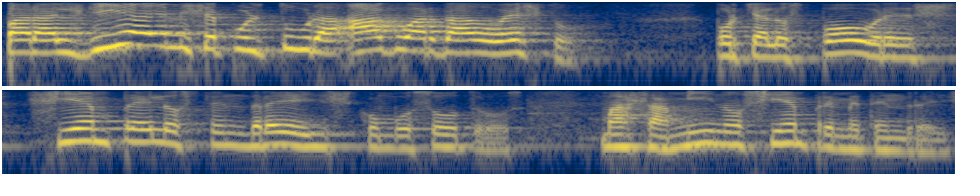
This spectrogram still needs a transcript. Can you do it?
para el día de mi sepultura ha guardado esto, porque a los pobres siempre los tendréis con vosotros, mas a mí no siempre me tendréis.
